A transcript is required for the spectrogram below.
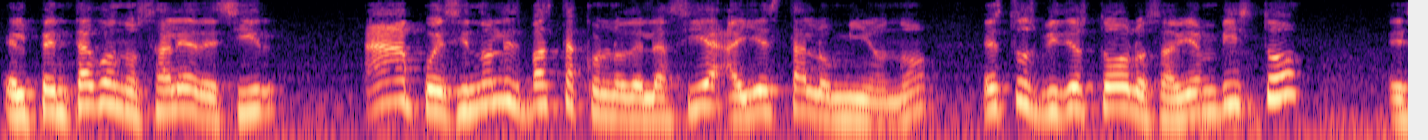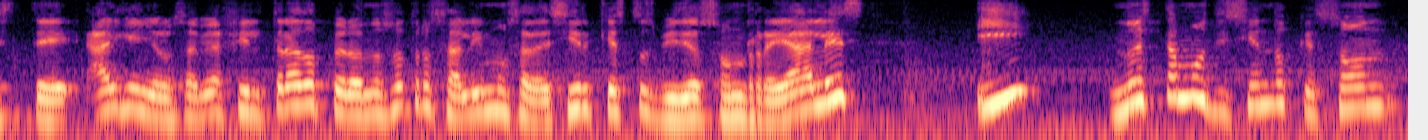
el Pentágono sale a decir, ah, pues si no les basta con lo de la CIA, ahí está lo mío, ¿no? Estos videos todos los habían visto, este, alguien los había filtrado, pero nosotros salimos a decir que estos videos son reales y no estamos diciendo que son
